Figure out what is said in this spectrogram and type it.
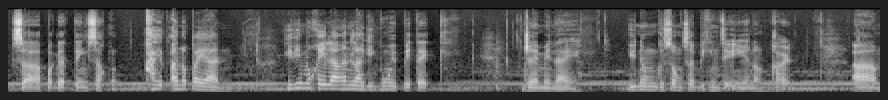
sa pagdating sa kahit ano pa yan. Hindi mo kailangan laging pumipitik. Gemini, yun yung gustong sabihin sa inyo ng card. Um,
